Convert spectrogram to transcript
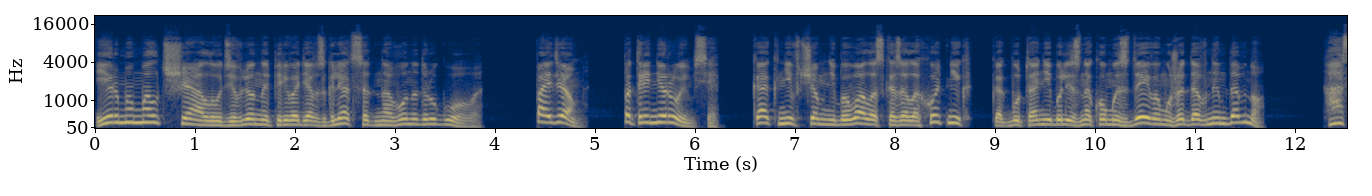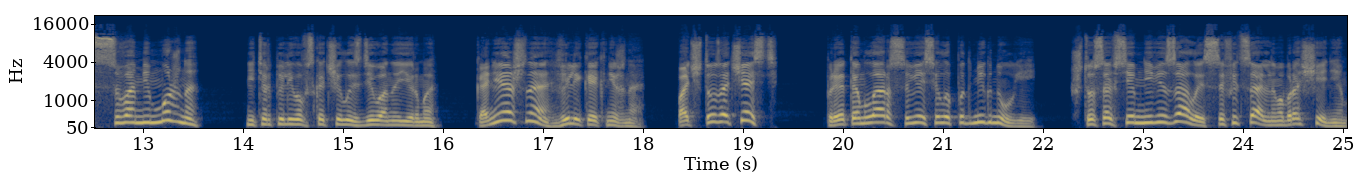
Ирма молчала, удивленно переводя взгляд с одного на другого. «Пойдем, потренируемся», — как ни в чем не бывало, сказал охотник, как будто они были знакомы с Дэйвом уже давным-давно. «А с вами можно?» — нетерпеливо вскочила с дивана Ирма. «Конечно, великая княжна. Почту за честь». При этом Ларс весело подмигнул ей, что совсем не вязалось с официальным обращением,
